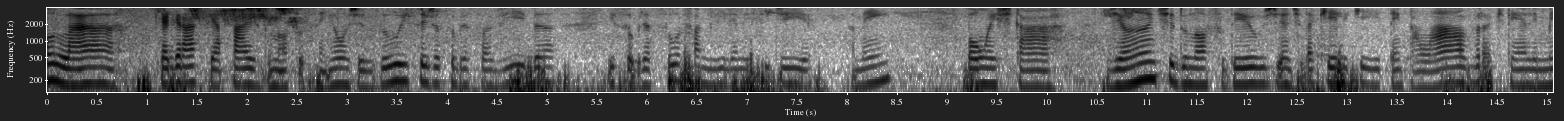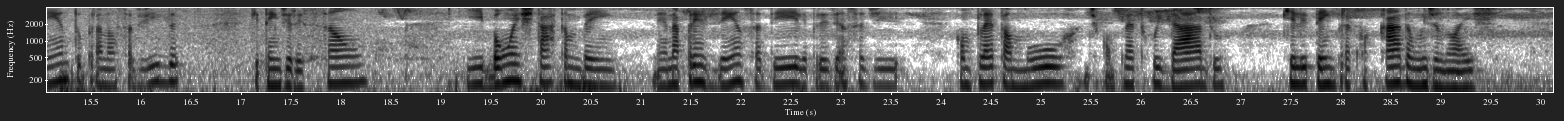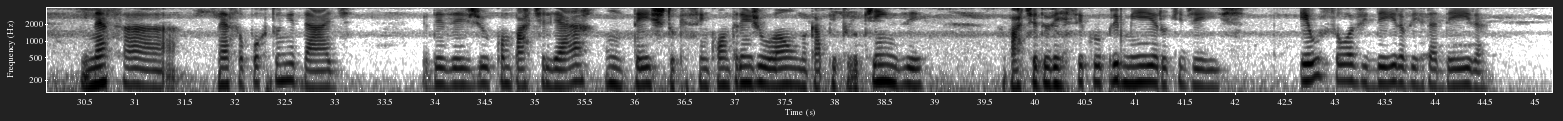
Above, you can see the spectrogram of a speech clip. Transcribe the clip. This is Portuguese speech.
Olá, que a graça e a paz do nosso Senhor Jesus seja sobre a sua vida e sobre a sua família nesse dia. Amém? Bom estar diante do nosso Deus, diante daquele que tem palavra, que tem alimento para a nossa vida, que tem direção. E bom estar também né, na presença dele, a presença de completo amor, de completo cuidado que ele tem para cada um de nós. E nessa, nessa oportunidade, eu desejo compartilhar um texto que se encontra em João, no capítulo 15, a partir do versículo 1, que diz: Eu sou a videira verdadeira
